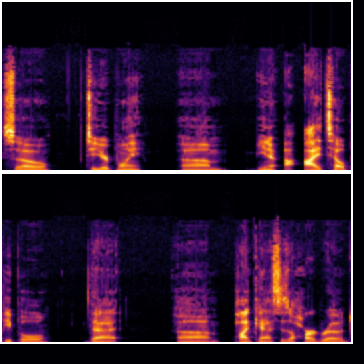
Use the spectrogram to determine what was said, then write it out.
So to your point, um, you know, I, I, tell people that um, podcast is a hard road,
